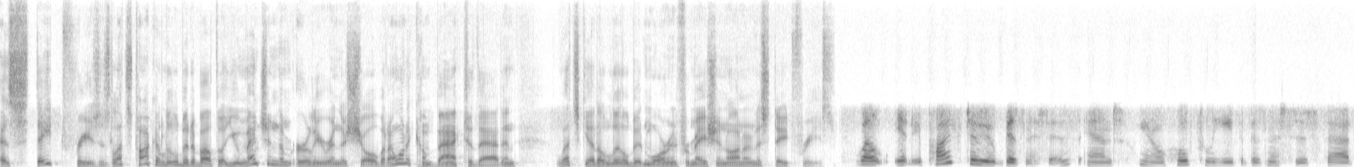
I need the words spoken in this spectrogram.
estate freezes. Let's talk a little bit about those. You mentioned them earlier in the show, but I want to come back to that and let's get a little bit more information on an estate freeze. Well, it applies to businesses, and you know, hopefully, the businesses that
